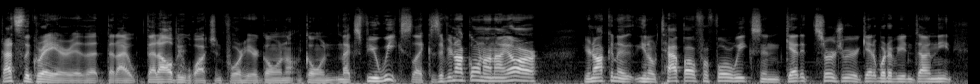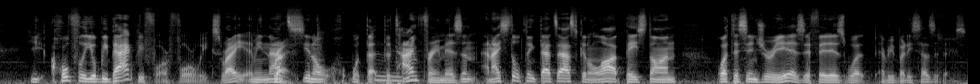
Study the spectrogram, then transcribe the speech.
that's the gray area that, that I that I'll be watching for here going on going next few weeks. Like because if you're not going on IR, you're not going to you know tap out for four weeks and get it surgery or get whatever you done need. You, hopefully you'll be back before four weeks, right? I mean that's Right. you know what the, the Mm. time frame is, and, and I still think that's asking a lot based on what this injury is, if it is what everybody says it is.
